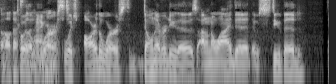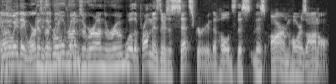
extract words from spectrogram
Oh, that's toilet hanger, worst. which are the worst. Don't ever do those. I don't know why I did it. It was stupid. the only way they work Because is the if roll put runs them- around the room. Well, the problem is there's a set screw that holds this this arm horizontal.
